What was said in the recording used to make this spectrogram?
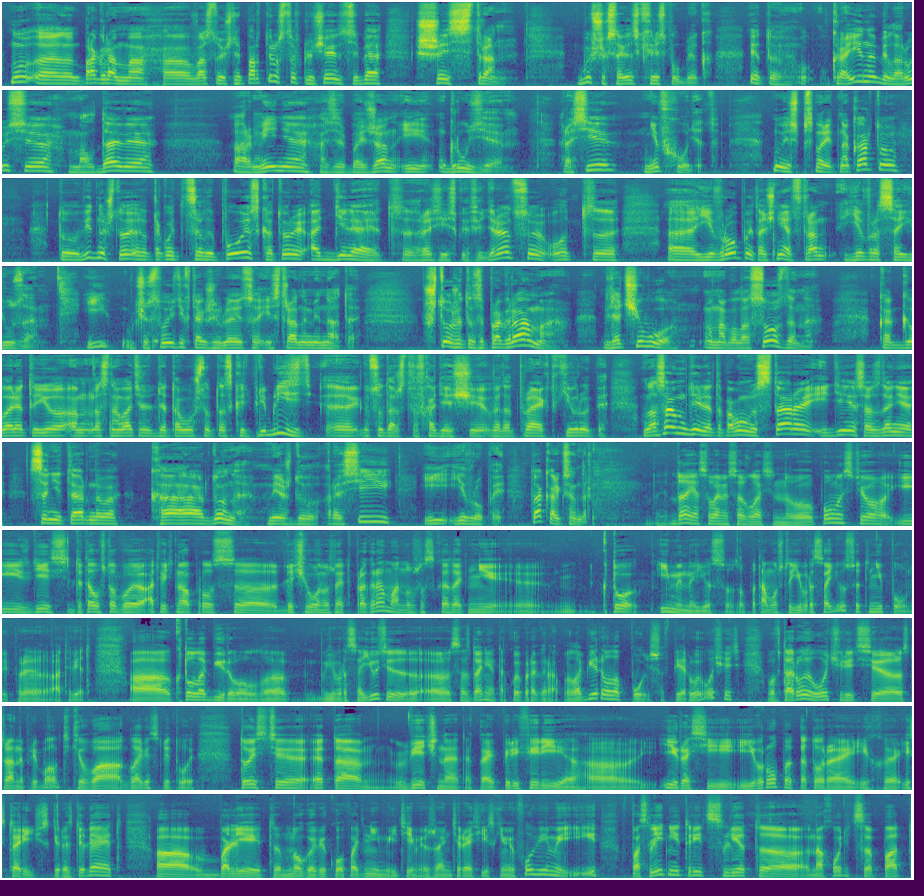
Ну, э, программа э, «Восточное партнерство» включает в себя шесть стран – бывших советских республик. Это Украина, Белоруссия, Молдавия, Армения, Азербайджан и Грузия. Россия не входит. Ну, если посмотреть на карту, то видно, что это такой целый пояс, который отделяет Российскую Федерацию от э, Европы, точнее, от стран Евросоюза. И большинство из них также являются и странами НАТО. Что же это за программа? Для чего она была создана? Как говорят ее основатели, для того, чтобы, так сказать, приблизить э, государства, входящие в этот проект, к Европе. Но на самом деле это, по-моему, старая идея создания санитарного кордона между Россией и Европой. Так, Александр? Да, я с вами согласен э, полностью. И здесь для того, чтобы ответить на вопрос, э, для чего нужна эта программа, нужно сказать не кто именно ее создал, потому что Евросоюз это не полный ответ. А кто лоббировал в Евросоюзе создание такой программы? Лоббировала Польша в первую очередь, во вторую очередь страны Прибалтики во главе с Литвой. То есть это вечная такая периферия и России, и Европы, которая их исторически разделяет, болеет много веков одними и теми же антироссийскими фобиями и в последние 30 лет находится под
